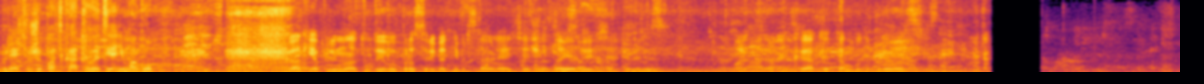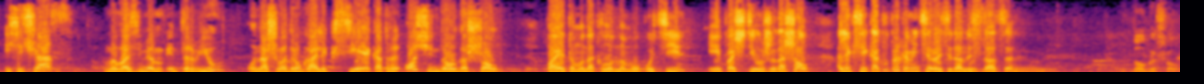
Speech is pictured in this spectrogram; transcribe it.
Блять, уже подкатывает, я не могу. Как я плюну оттуда? И вы просто, ребят, не представляете. Я сейчас заеду и все. Как я там буду плеваться? И сейчас мы возьмем интервью у нашего друга Алексея, который очень долго шел по этому наклонному пути и почти уже дошел. Алексей, как вы прокомментируете данную ситуацию? Долго шел.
